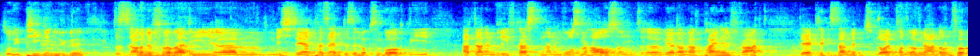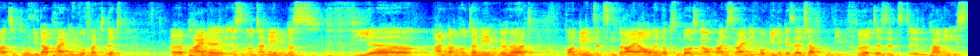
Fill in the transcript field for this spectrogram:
so wie Pinienhügel. Das ist aber eine Firma, die ähm, nicht sehr präsent ist in Luxemburg. Die hat dann einen Briefkasten an einem großen Haus und äh, wer dann nach Pine Hill fragt, der kriegt es dann mit Leuten von irgendeiner anderen Firma zu tun, die da Pine Hill nur vertritt. Äh, Pine Hill ist ein Unternehmen, das vier anderen Unternehmen gehört. Von denen sitzen drei auch in Luxemburg, sind auch alles reine Immobiliengesellschaften. Die vierte sitzt in Paris.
